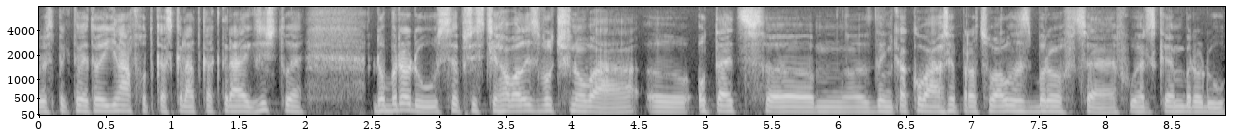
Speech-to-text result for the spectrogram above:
respektive to je jediná fotka zkrátka, která existuje. Do Brodu se přistěhovali z Vlčnova, otec uh, Zdeňka Kováře pracoval ve zbrojovce v Uherském Brodu.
